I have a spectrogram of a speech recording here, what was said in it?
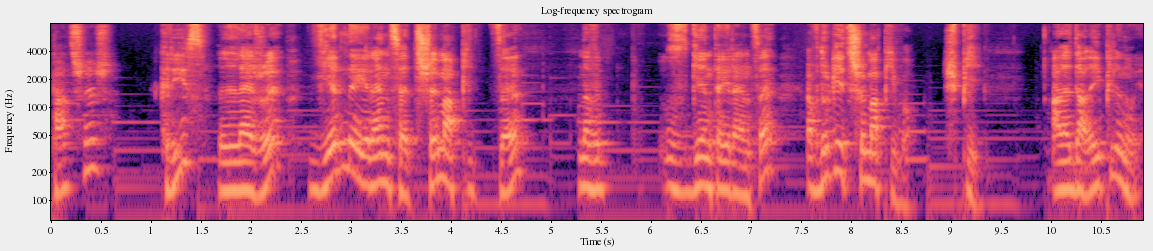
Patrzysz? Chris leży, w jednej ręce trzyma pizzę na zgiętej ręce, a w drugiej trzyma piwo. Śpi, ale dalej pilnuje.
